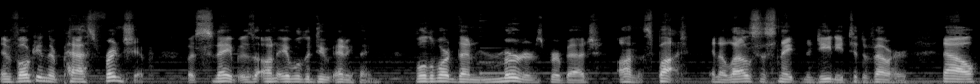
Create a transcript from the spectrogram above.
invoking their past friendship, but Snape is unable to do anything. Voldemort then murders Burbage on the spot and allows the snake Nagini to devour her. Now,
